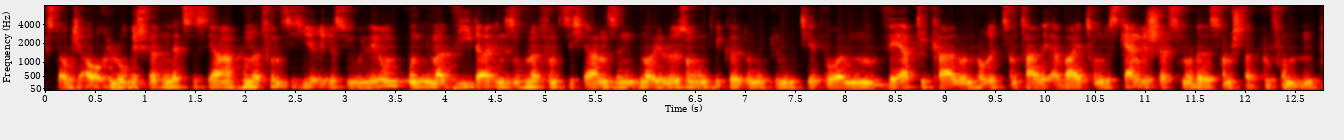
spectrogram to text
ist, glaube ich, auch logisch. Wir hatten letztes Jahr 150-jähriges Jubiläum und immer wieder in diesen 150 Jahren sind neue Lösungen entwickelt und implementiert worden. Vertikale und horizontale Erweiterung des Kerngeschäftsmodells haben stattgefunden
